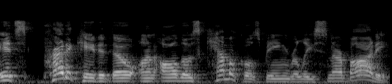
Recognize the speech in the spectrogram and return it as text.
It's predicated, though, on all those chemicals being released in our body.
